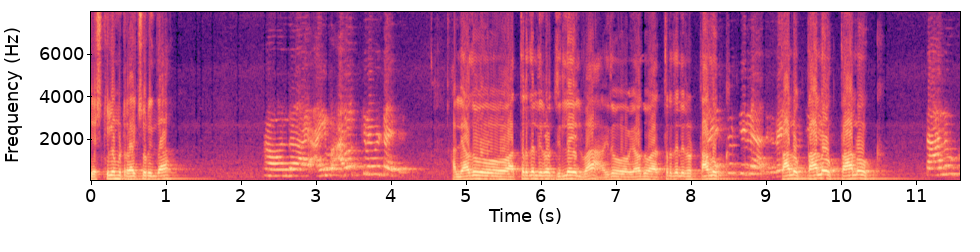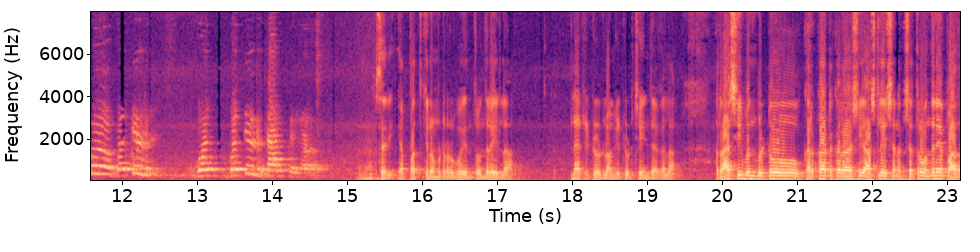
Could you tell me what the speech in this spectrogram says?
ಎಷ್ಟು ಕಿಲೋಮೀಟರ್ ರಾಯಚೂರಿಂದ? ಒಂದ್ ಐವ- ಅರವತ್ತು ಕಿಲೋಮೀಟರ್ ಐತ್ರಿ. ಅಲ್ಲಿ ಯಾವುದು ಹತ್ರದಲ್ಲಿರೋ ಜಿಲ್ಲೆ ಇಲ್ವಾ? ಇದು ಯಾವುದು ಹತ್ರದಲ್ಲಿರೋ ತಾಲೂಕ್. ತಾಲೂಕ್. ತಾಲೂಕ್ ತಾಲೂಕ್. ಸರಿ ಎಪ್ಪತ್ತು ಕಿಲೋಮೀಟರ್ವರೆಗೂ ಏನು ತೊಂದರೆ ಇಲ್ಲ. ಲ್ಯಾಟಿಟ್ಯೂಡ್ ಲಾಂಗಿಟ್ಯೂಡ್ ಚೇಂಜ್ ಆಗಲ್ಲ. ರಾಶಿ ಬಂದ್ಬಿಟ್ಟು ಕರ್ಕಾಟಕ ರಾಶಿ ಆಶ್ಲೇಷ ನಕ್ಷತ್ರ ಒಂದನೇ ಪಾದ.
